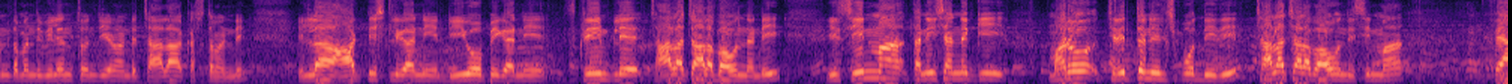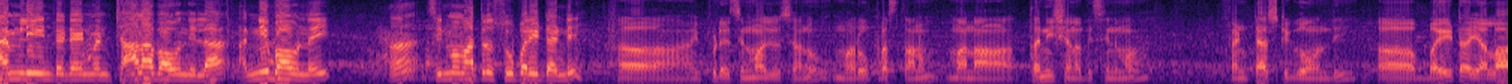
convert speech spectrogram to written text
అంతమంది విలన్స్తో చేయడం అంటే చాలా కష్టం అండి ఇలా ఆర్టిస్టులు కానీ డిఓపి కానీ స్క్రీన్ ప్లే చాలా చాలా బాగుందండి. ఈ సినిమా తనీష్ అన్నకి మరో చరిత్ర నిలిచిపోద్ది ఇది. చాలా చాలా బాగుంది సినిమా. ఫ్యామిలీ ఎంటర్టైన్మెంట్ చాలా బాగుంది ఇలా. అన్నీ బాగున్నాయి. సినిమా మాత్రం సూపర్ హిట్ అండి. ఇప్పుడే సినిమా చూశాను. మరో ప్రస్థానం. మన తనీష్ అన్నది సినిమా. ఫెంటాస్టిక్గా ఉంది. బయట ఎలా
